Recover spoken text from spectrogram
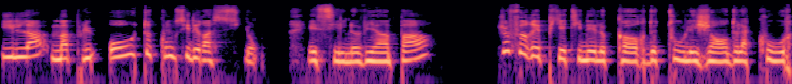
Il a ma plus haute considération, et s'il ne vient pas, je ferai piétiner le corps de tous les gens de la cour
